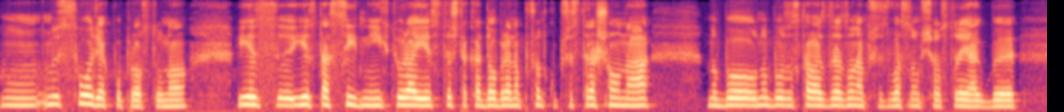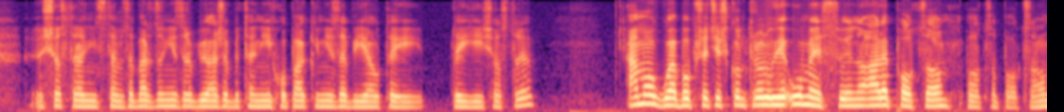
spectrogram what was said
Mm, słodziak po prostu, no. Jest, jest ta Sydney, która jest też taka dobra, na początku przestraszona, no bo, no bo została zdradzona przez własną siostrę, jakby siostra nic tam za bardzo nie zrobiła, żeby ten jej chłopak nie zabijał tej, tej jej siostry. A mogła, bo przecież kontroluje umysły, no ale po co? Po co, po co?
